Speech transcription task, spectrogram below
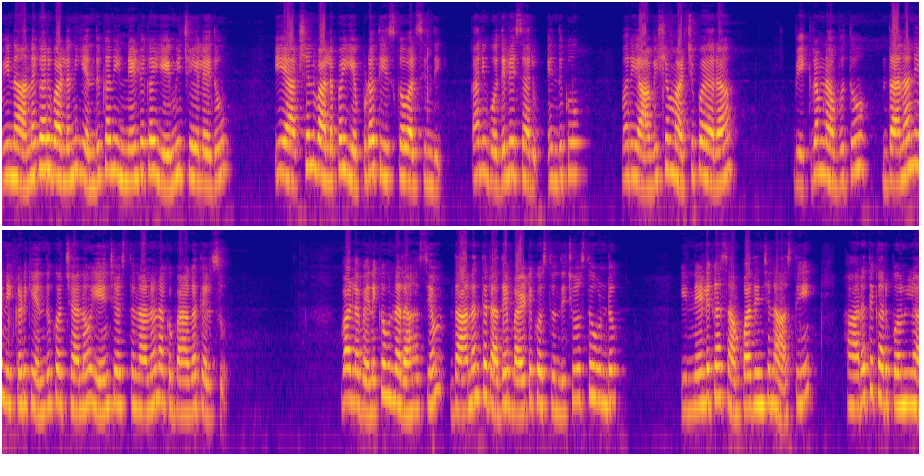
మీ నాన్నగారు వాళ్ళని ఎందుకని ఇన్నేళ్ళుగా ఏమీ చేయలేదు? ఈ యాక్షన్ వాళ్ళపై ఎప్పుడో తీసుకోవాల్సింది. కానీ వదిలేశారు. ఎందుకు? మరి ఆ విషయం మర్చిపోయారా? విక్రమ్ నవ్వుతూ ధనా నేను ఇక్కడికి ఎందుకు వచ్చానో ఏం చేస్తున్నానో నాకు బాగా తెలుసు. వాళ్ళ వెనుక ఉన్న రహస్యం దానంతట అదే బయటకు వస్తుంది. చూస్తూ ఉండు. ఇన్నేళ్ళుగా సంపాదించిన ఆస్తి హారతి కర్పూరంలా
